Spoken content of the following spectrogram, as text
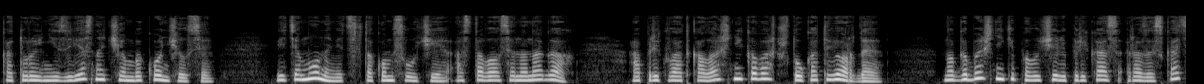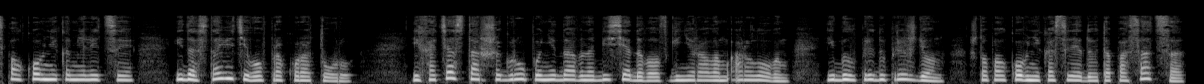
который неизвестно чем бы кончился. Ведь ОМОНовец в таком случае оставался на ногах, а приклад Калашникова — штука твердая. Но ГБшники получили приказ разыскать полковника милиции и доставить его в прокуратуру — и хотя старший группы недавно беседовал с генералом Орловым и был предупрежден, что полковника следует опасаться,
